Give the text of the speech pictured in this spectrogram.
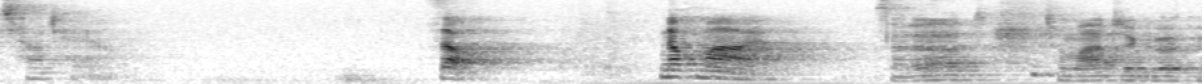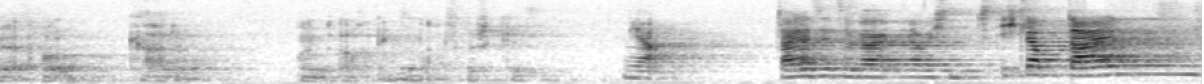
schaut her. So. Nochmal. Salat, Tomate, Gurke, Avocado und auch irgendeine Art Frischkäse. Ja. Deiner sieht sogar, glaube ich, ich glaube, dein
